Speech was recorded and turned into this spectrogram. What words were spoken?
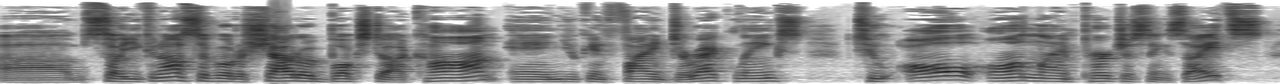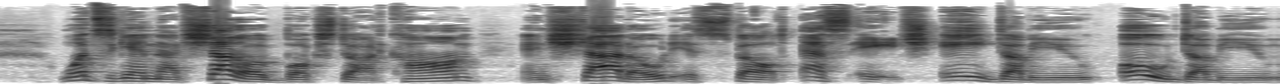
Um, so you can also go to shadowbooks.com and you can find direct links to all online purchasing sites. Once again, that's shadowedbooks.com, and shadowed is spelled S H A W O W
